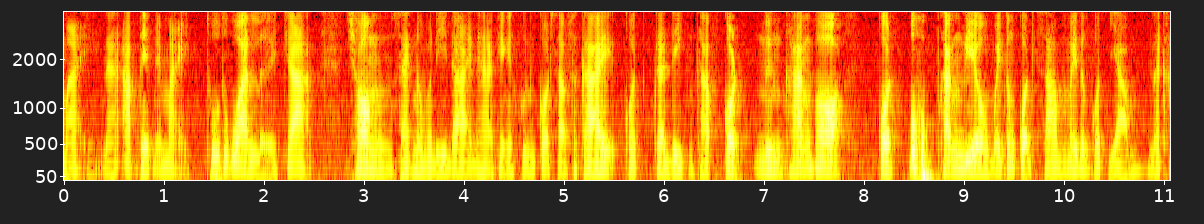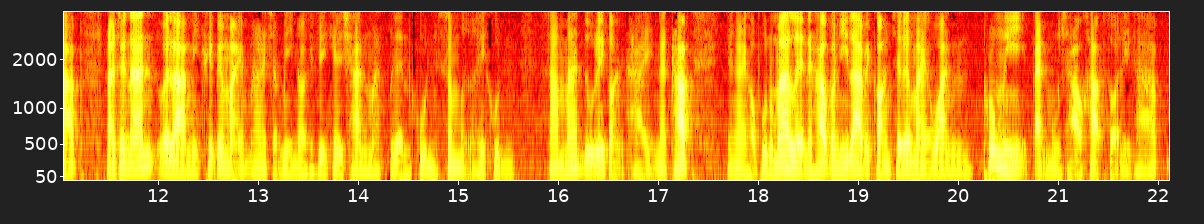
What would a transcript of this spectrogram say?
หม่ๆนะอัปเดตใหม่ๆ ทุกๆวันเลยจากช่อง s a c Nobody ได้นะฮะเพียงแค่คุณกด subscribe กดกระดิ่งครับ กด 1 ครั้งพอกดปุ๊บครั้งเดียวไม่ต้องกดซ้ำ ไม่ต้องกดย้ำนะครับ หลังจากนั้นเวลามีคลิปใหม่ๆมาจะมี notification มาเตือนคุณเสมอให้คุณสามารถดูได้ก่อนใครนะครับยังไงขอบคุณมากเลยนะครับ วันนี้ลาไปก่อนเจอกันใหม่วันพรุ่งนี้8โมงเช้าครับ สวัสดีครับ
